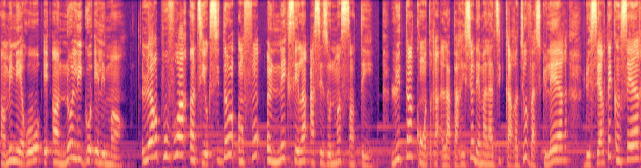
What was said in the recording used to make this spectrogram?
en minéraux et en oligoéléments. Leurs pouvoirs antioxydants en font un excellent assaisonnement santé, luttant contre l'apparition des maladies cardiovasculaires, de certains cancers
